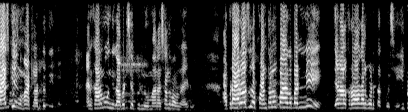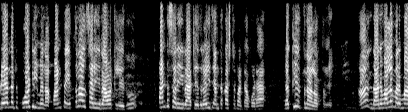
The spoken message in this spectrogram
రాజకీయంగా మాట్లాడుతూ దీన్ని. ఆయనకు అనుభవం ఉంది కాబట్టి చెప్పిండు మన చంద్రబాబు నాయుడు. అప్పుడు ఆ రోజుల్లో పంటలు బాగా పండి జనాలకు రోగాలు కూడా తక్కువ వచ్చాయి. ఇప్పుడు ఏంటంటే పోటీల మీద పంట ఇత్తనాలు సరిగ్గా రావట్లేదు. పంట సరిగ్గా రావట్లేదు. రైతు ఎంత కష్టపడ్డా కూడా నకిలీ ఇత్తనాలు వస్తున్నాయి. దానివల్ల మరి మా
